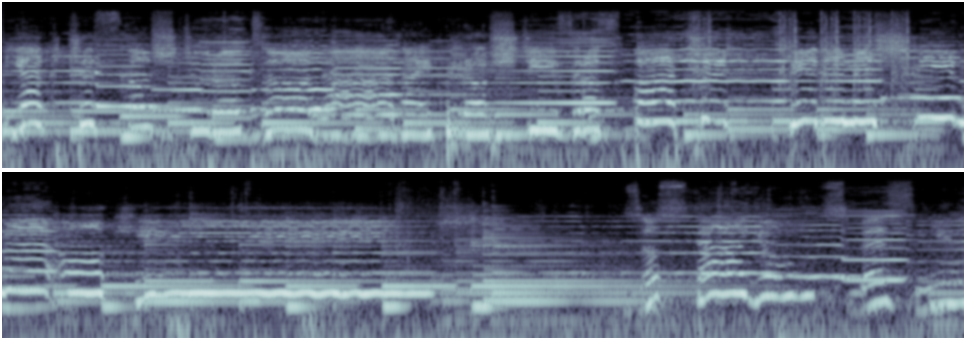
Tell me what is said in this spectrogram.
Jak czystość urodzona, najprościej z rozpaczy Kiedy myślimy o kimś, zostając bez niego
